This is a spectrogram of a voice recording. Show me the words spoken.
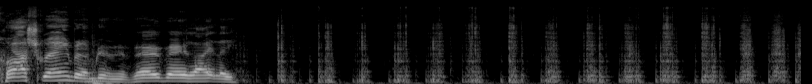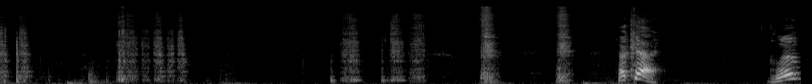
Cross grain, but I'm doing it very, very lightly. Okay. Glue.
